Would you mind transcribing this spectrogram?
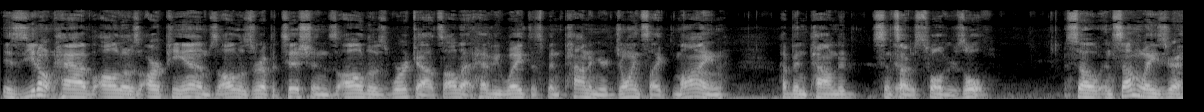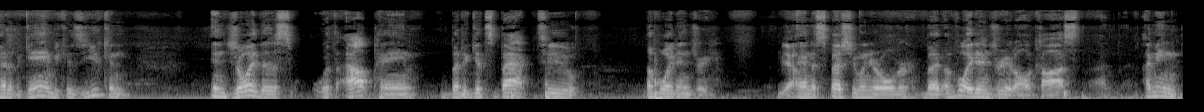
is you don't have all those RPMs, all those repetitions, all those workouts, all that heavy weight that's been pounding your joints like mine have been pounded since Yeah. I was 12 years old. So in some ways you're ahead of the game because you can enjoy this without pain, but it gets back to avoid injury Yeah. and especially when you're older. But avoid injury at all costs. I mean,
